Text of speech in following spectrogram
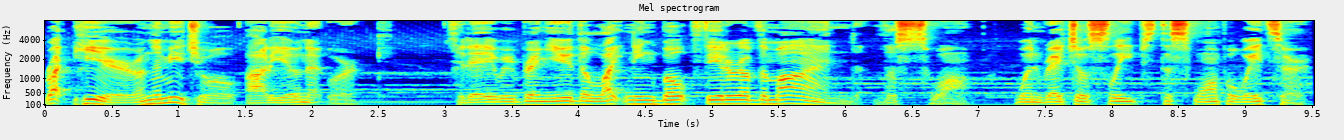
right here on the Mutual Audio Network. Today we bring you the lightning bolt theater of the mind, the swamp. When Rachel sleeps, the swamp awaits her.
